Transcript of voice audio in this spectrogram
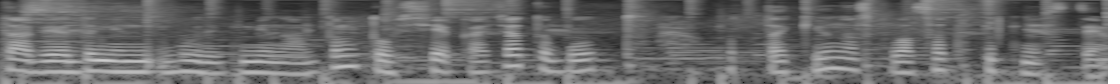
таби домин- будет доминантом, то все котята будут вот такие у нас полосато-пятнистые.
